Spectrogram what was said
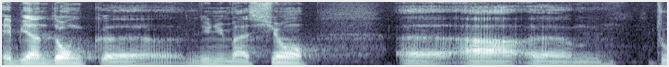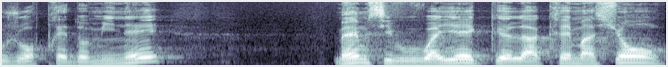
et eh bien donc l'inhumation a toujours prédominé, même si vous voyez que la crémation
